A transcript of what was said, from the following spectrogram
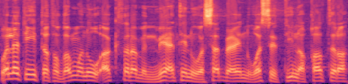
والتي تتضمن أكثر من 167 قاطرة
